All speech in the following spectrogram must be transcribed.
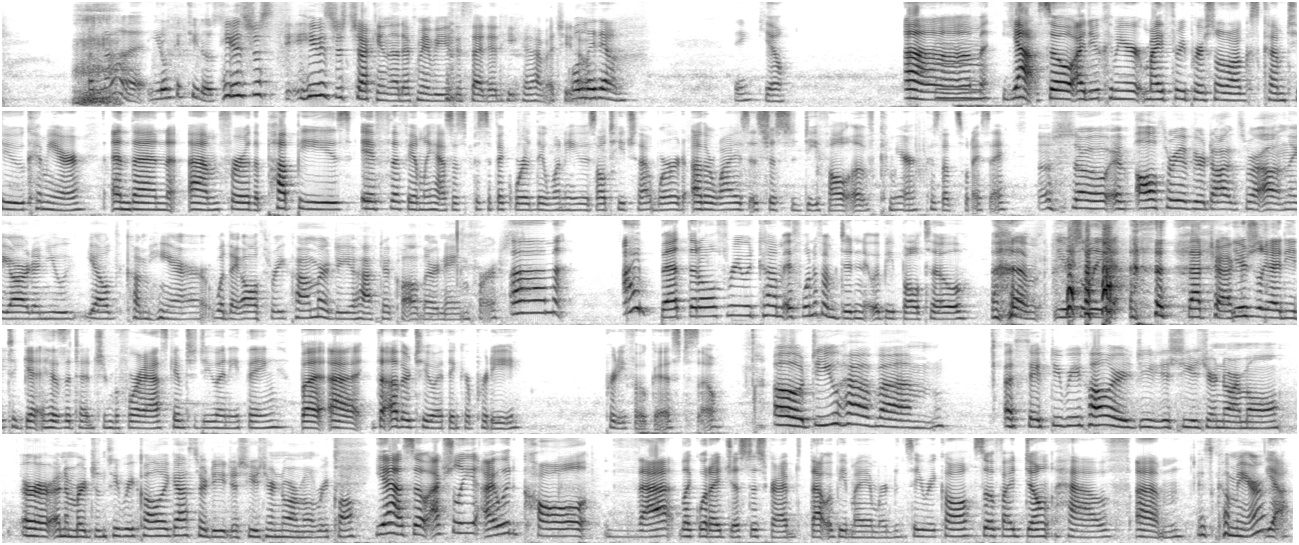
i'm not. You don't get cheetos. He was just he was just checking that if maybe you decided he could have a Cheeto. well lay down. Thank you. Um yeah so i do come here. My three personal dogs come to come here and then um, for the puppies if the family has a specific word they want to use i'll teach that word. Otherwise it's just a default of come here because that's what i say. So if all three of your dogs were out in the yard and you yelled "come here," would they all three come, or do you have to call their name first? um i bet that all three would come. If one of them didn't it would be balto um usually that. Usually, I need to get his attention before I ask him to do anything. But uh, the other two, I think, are pretty, pretty focused. So oh, do you have um a safety recall, or do you just use your normal or an emergency recall? I guess, or do you just use your normal recall? yeah. So actually, I would call that like what I just described. That would be my emergency recall. So if I don't have, um, Is come here? yeah.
